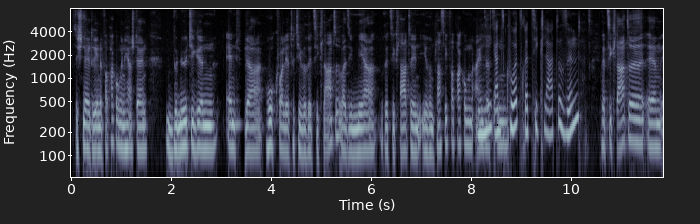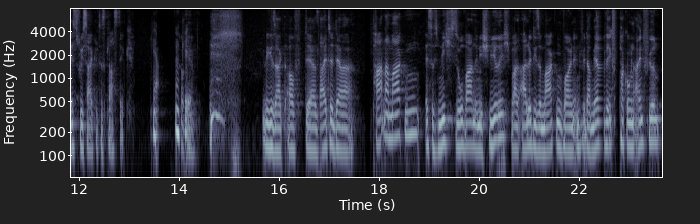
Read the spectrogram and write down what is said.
sich schnell drehende Verpackungen herstellen, benötigen entweder hochqualitative Rezyklate, weil sie mehr Rezyklate in ihren Plastikverpackungen mhm, einsetzen. Ganz kurz, Rezyklate sind? Rezyklate ähm, ist recyceltes Plastik. Ja, okay. okay. Wie gesagt, auf der Seite der Partnermarken ist es nicht so wahnsinnig schwierig, weil alle diese Marken wollen entweder Mehrwegverpackungen einführen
